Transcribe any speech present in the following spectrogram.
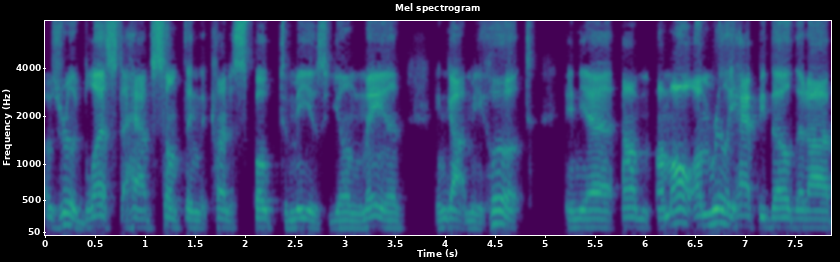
I was really blessed to have something that kind of spoke to me as a young man and got me hooked. And yet, I'm I'm all I'm really happy though that I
